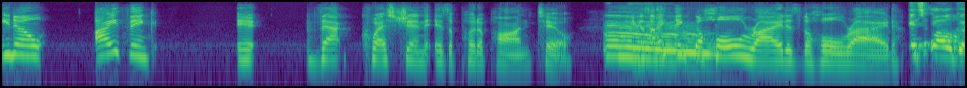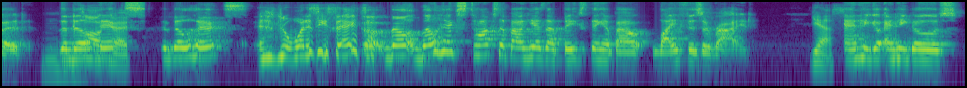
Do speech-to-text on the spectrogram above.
you know, I think it, that question is a put upon too. Mm. Because I think the mm. whole ride is the whole ride. It's all good. The mm. Bill Hicks. Good. The Bill Hicks. what does he say? So, Bill, Bill Hicks talks about he has that big thing about life is a ride. Yes. And he go and he goes,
